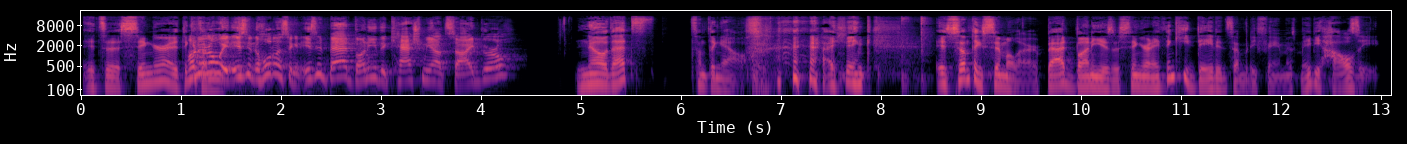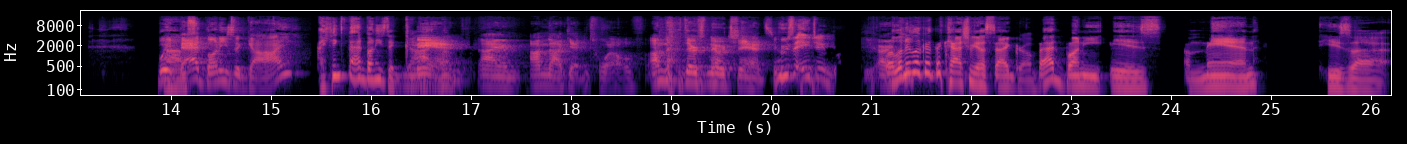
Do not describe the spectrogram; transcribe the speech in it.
It's a singer. I think. Oh no, a, no, wait! Isn't hold on a second? Isn't Bad Bunny the "Cash Me Outside" girl? No, that's something else. I think it's something similar. Bad Bunny is a singer, and I think he dated somebody famous, maybe Halsey. Wait, um, Bad Bunny's a guy? I think Bad Bunny's a guy. Man, I am. I'm not getting twelve. I'm not. There's no chance. Who's AJ? Right, well, let me look at the Cash Me Outside girl. Bad Bunny is a man. He's a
